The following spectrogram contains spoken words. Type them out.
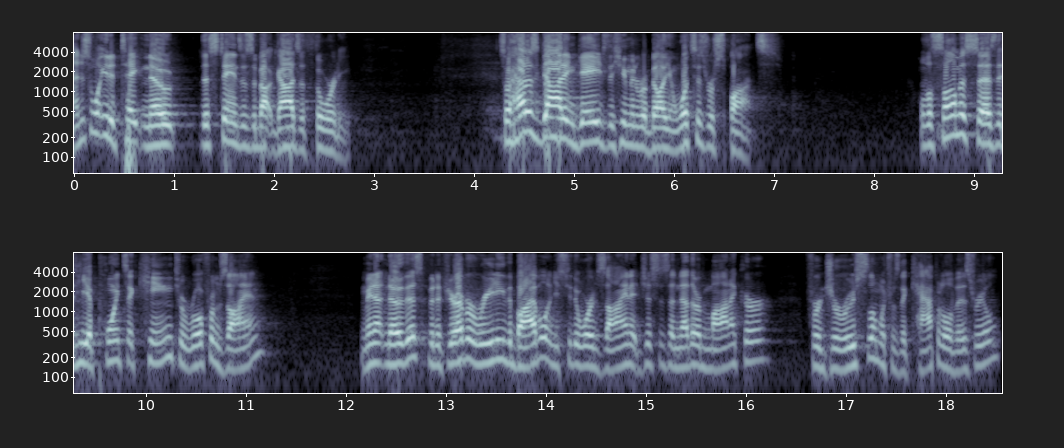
I just want you to take note. This stanza is about God's authority. So, how does God engage the human rebellion? What's his response? Well, the psalmist says that he appoints a king to rule from Zion. You may not know this, but if you're ever reading the Bible and you see the word Zion, it just is another moniker for Jerusalem, which was the capital of Israel,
